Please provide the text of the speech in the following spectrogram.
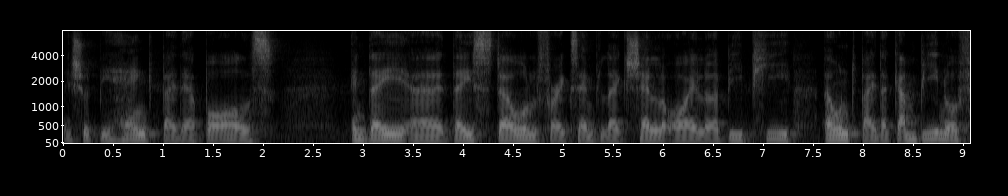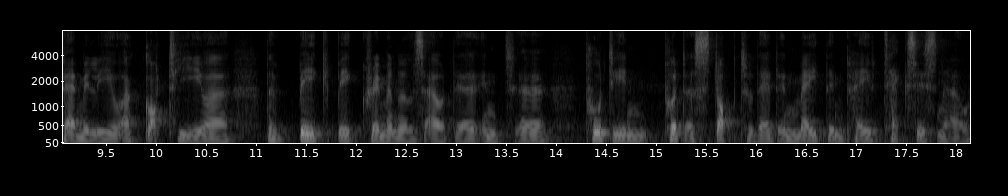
They should be hanged by their balls. And they, uh, they stole, for example, like Shell Oil or BP, owned by the Gambino family or Gotti or the big, big criminals out there. And uh, Putin put a stop to that and made them pay taxes now.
